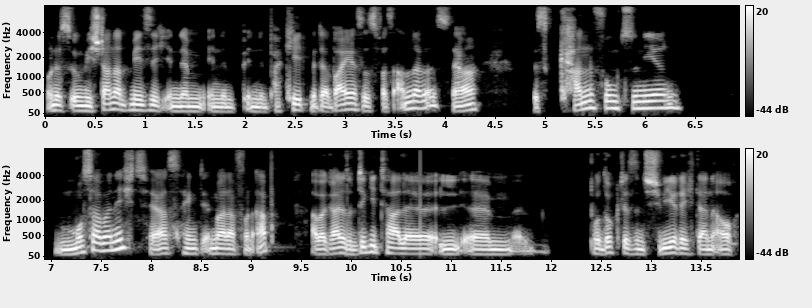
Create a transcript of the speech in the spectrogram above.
und es irgendwie standardmäßig in dem, in dem, in dem Paket mit dabei ist, ist was anderes. Ja, das kann funktionieren, muss aber nicht. Ja, es hängt immer davon ab. Aber gerade so digitale ähm, Produkte sind schwierig dann auch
